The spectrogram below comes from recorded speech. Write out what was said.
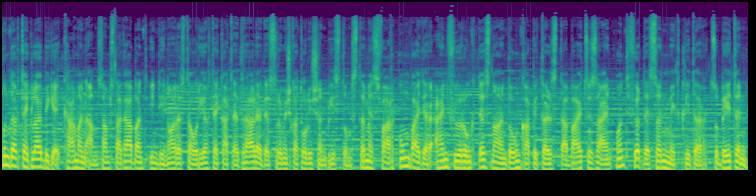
Hunderte Gläubige kamen am Samstagabend in die neu restaurierte Kathedrale des römisch-katholischen Bistums Temeswar, um bei der Einführung des neuen Domkapitels dabei zu sein und für dessen Mitglieder zu beten.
